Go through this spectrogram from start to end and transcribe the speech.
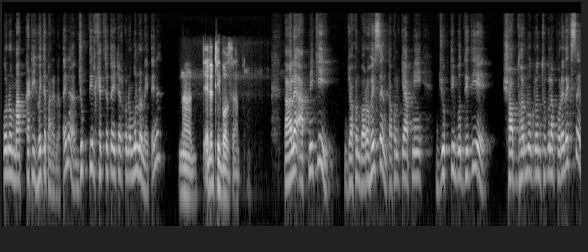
কোনো মাপকাঠি হইতে পারে না তাই না? যুক্তির ক্ষেত্রে তো এটার কোনো মূল্য নেই তাই না? না এটা ঠিক বলছেন আপনি। তাহলে আপনি কি যখন বড় হয়েছেন তখন কি আপনি যুক্তি বুদ্ধি দিয়ে সব ধর্মগ্রন্থগুলো পড়ে দেখছেন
